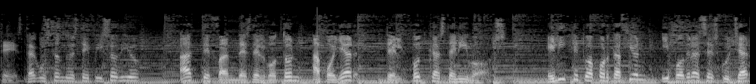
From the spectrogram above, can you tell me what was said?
¿Te está gustando este episodio? Hazte fan desde el botón apoyar del podcast de Nivos. Elige tu aportación y podrás escuchar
